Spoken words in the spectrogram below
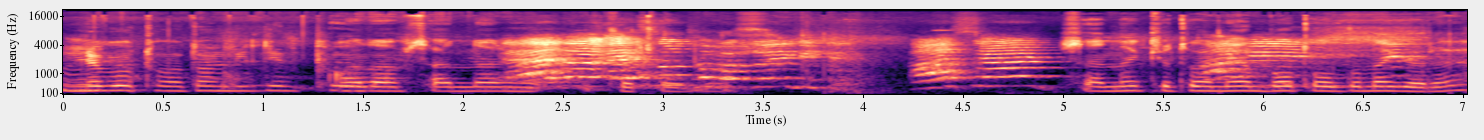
Ne bu adam bildiğin pro. Adam senden kötü oynuyor. Senden kötü oynayan bot olduğuna göre.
